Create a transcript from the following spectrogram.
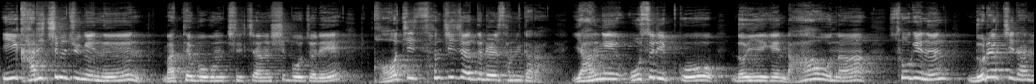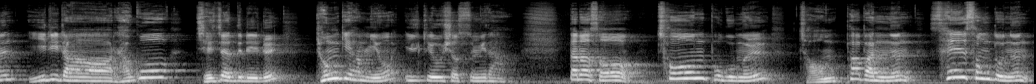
이 가르침 중에는 마태복음 7장 15절에 거짓 선지자들을 삼가라. 양의 옷을 입고 너희에게 나아오나 속에는 노략질하는 일이라 라고 제자들이를 경계하며 일깨우셨습니다. 따라서 처음 복음을 전파받는 새 성도는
